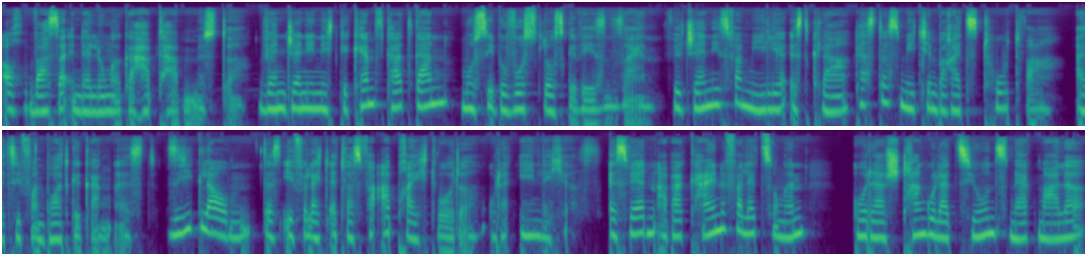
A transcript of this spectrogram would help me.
auch Wasser in der Lunge gehabt haben müsste. Wenn Jenny nicht gekämpft hat, dann muss sie bewusstlos gewesen sein. Für Jennys Familie ist klar, dass das Mädchen bereits tot war als sie von Bord gegangen ist. Sie glauben, dass ihr vielleicht etwas verabreicht wurde oder ähnliches. Es werden aber keine Verletzungen oder Strangulationsmerkmale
